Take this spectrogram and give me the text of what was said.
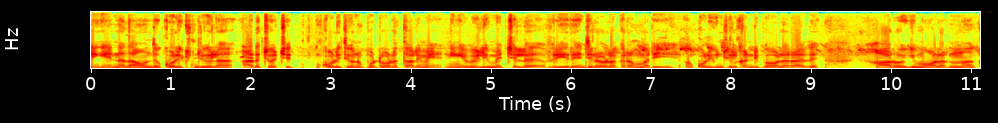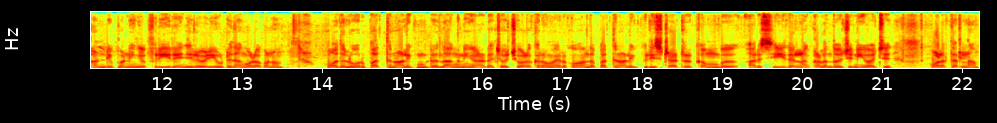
நீங்கள் என்ன தான் வந்து கோழி குஞ்சுகளை அடைச்சி வச்சு கோழி தீவனம் போட்டு வளர்த்தாலுமே நீங்கள் வெளி மேய்ச்சலில் ஃப்ரீ ரேஞ்சில் வளர்க்குற மாதிரி கோழி குஞ்சுகள் கண்டிப்பாக வளராது. ஆரோக்கியமாக வளரணும்னா கண்டிப்பாக நீங்கள் ஃப்ரீ ரேஞ்சில் வெளியே விட்டு தாங்க வளர்க்கணும். முதல்ல ஒரு பத்து நாளைக்கு மட்டும் தாங்க நீங்கள் அடைச்சி வச்சு வளர்க்குற மாதிரி இருக்கும். அந்த பத்து நாளைக்கு ப்ரீ ஸ்டார்டர் கம்பு அரிசி இதெல்லாம் கலந்து வச்சு நீங்கள் வச்சு வளர்த்துடலாம்.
